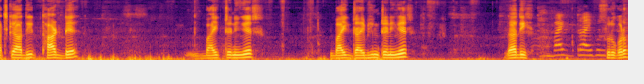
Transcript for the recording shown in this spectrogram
আজকে আদির থার্ড ডে বাইক ট্রেনিংয়ের বাইক ড্রাইভিং ট্রেনিংয়ের দাদি বাইক ড্রাইভ শুরু করো।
